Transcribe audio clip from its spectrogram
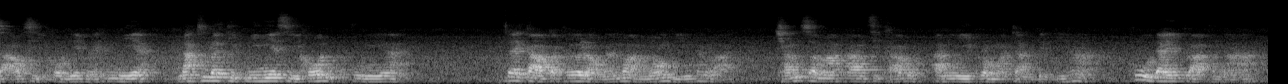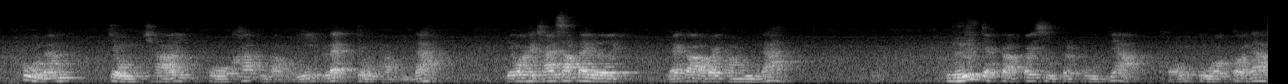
สาวสี่คนนี่หมายถึงเมียนักธุรกิจมีเมียสี่คนพูดง่ายได้กล่าวกับเธอเหล่านั้นว่าน้องหญิงทั้งหลาย ฉันสมาทานสิกขาบทอันมีพรหมจรรย์เป็นที่ห้าผู้ใดปรารถนา ผู้นั้นจงใช้โภคะเหล่านี้และจงทำได้ รียกว่าให้ใช้ทรัพย์ได้เลย และก็เอาไปทำบุญได้ หรือจะกลับไปสู่ตระกูลญาติของตัวก็ได้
